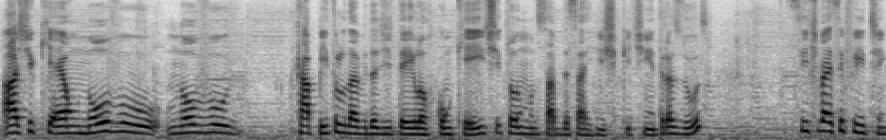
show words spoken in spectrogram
acho que é um novo, um novo capítulo da vida de Taylor com Kate. Todo mundo sabe dessa rixa que tinha entre as duas. Se tivesse feat,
